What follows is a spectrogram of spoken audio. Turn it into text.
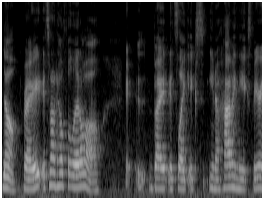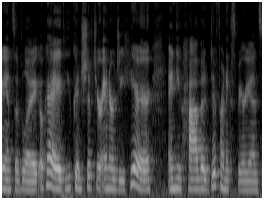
No. right? It's not helpful at all. But it's like, ex, you know, having the experience of like, okay, if you can shift your energy here and you have a different experience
